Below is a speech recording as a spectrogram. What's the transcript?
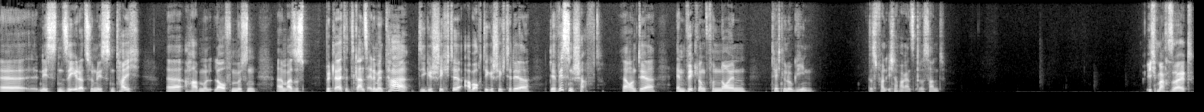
äh, nächsten See oder zum nächsten Teich äh, haben laufen müssen. Ähm, also es begleitet ganz elementar die Geschichte, aber auch die Geschichte der, der Wissenschaft ja, und der Entwicklung von neuen Technologien. Das fand ich nochmal ganz interessant. Ich mache seit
